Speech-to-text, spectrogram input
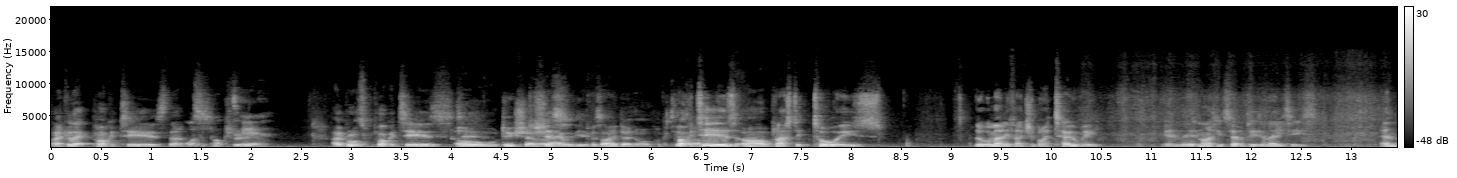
I collect pocketeers. That's What's a true. I brought some pocketeers. To Oh, do show share us. with you. Because I don't know what pocketeers are. Pocketeers are plastic toys that were manufactured by Tomy in the 1970s and 80s. And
